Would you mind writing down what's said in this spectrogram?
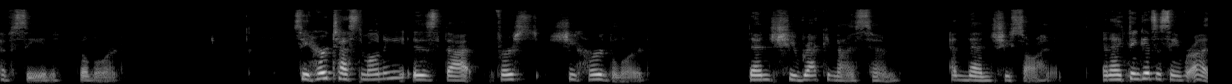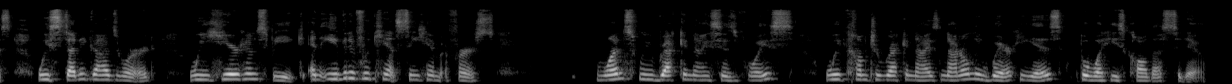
have seen the Lord. See, her testimony is that first she heard the Lord. Then she recognized him, and then she saw him. And I think it's the same for us. We study God's word, we hear him speak, and even if we can't see him at first, once we recognize his voice, we come to recognize not only where he is, but what he's called us to do.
